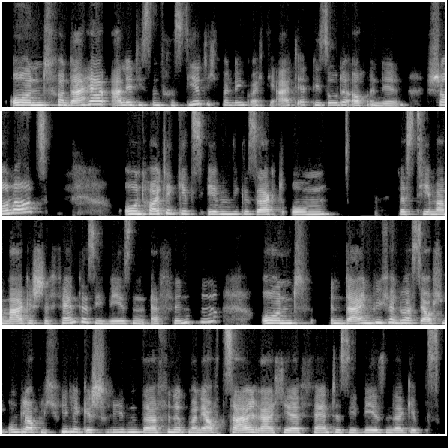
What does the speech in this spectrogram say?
Und von daher, alle, die es interessiert, ich verlinke euch die alte Episode auch in den Show Notes. Und heute geht es eben, wie gesagt, um das Thema magische Fantasy-Wesen erfinden. Und in deinen Büchern, du hast ja auch schon unglaublich viele geschrieben, da findet man ja auch zahlreiche Fantasy-Wesen. Da gibt's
